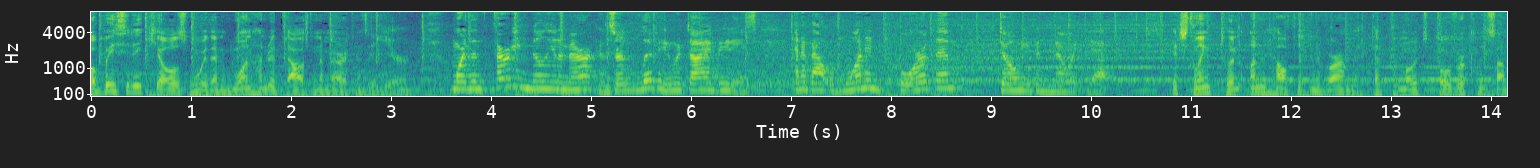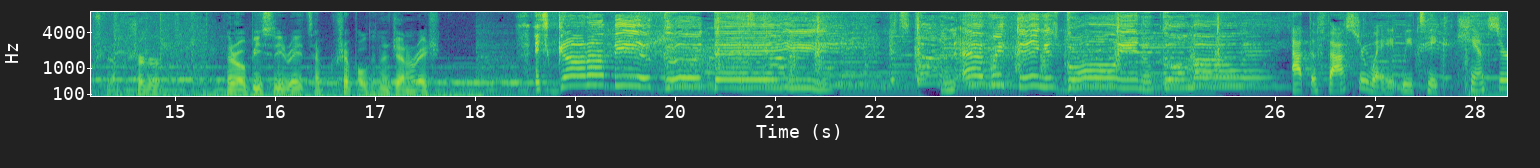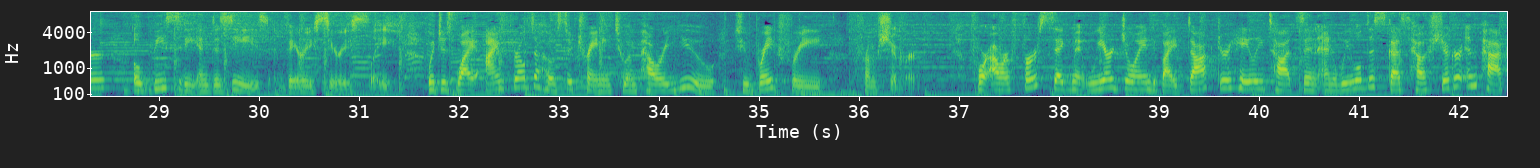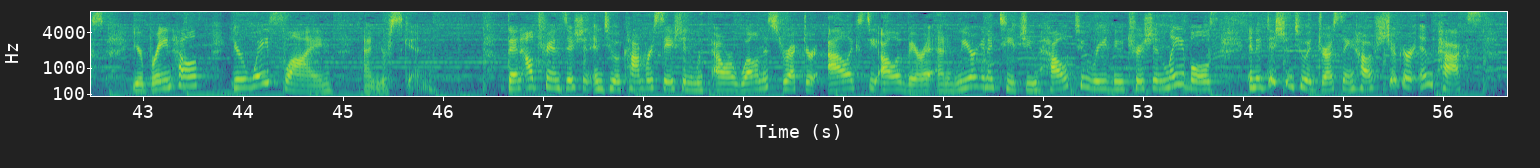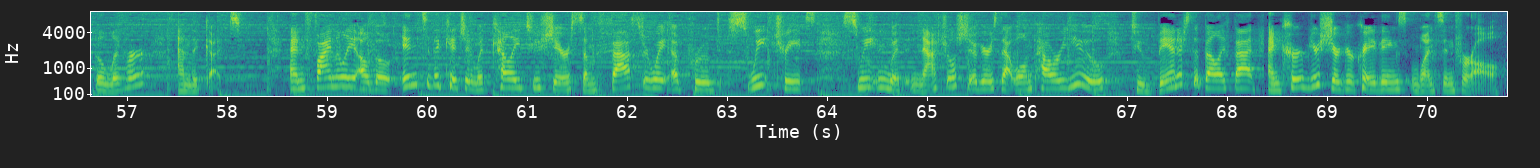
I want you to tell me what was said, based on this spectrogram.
Obesity kills more than 100,000 Americans a year. More than 30 million Americans are living with diabetes, and about one in four of them don't even know it yet. It's linked to an unhealthy environment that promotes overconsumption of sugar. Their obesity rates have tripled in a generation. It's gonna be a good day, and everything is going At the Faster Way, we take cancer, obesity, and disease very seriously, which is why I'm thrilled to host a training to empower you to break free from sugar. For our first segment, we are joined by Dr. Haley Totson, and we will discuss how sugar impacts your brain health, your waistline, and your skin. Then I'll transition into a conversation with our wellness director, Alex de Oliveira, and we are going to teach you how to read nutrition labels in addition to addressing how sugar impacts the liver and the gut. And finally, I'll go into the kitchen with Kelly to share some faster way approved sweet treats sweetened with natural sugars that will empower you to banish the belly fat and curb your sugar cravings once and for all.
